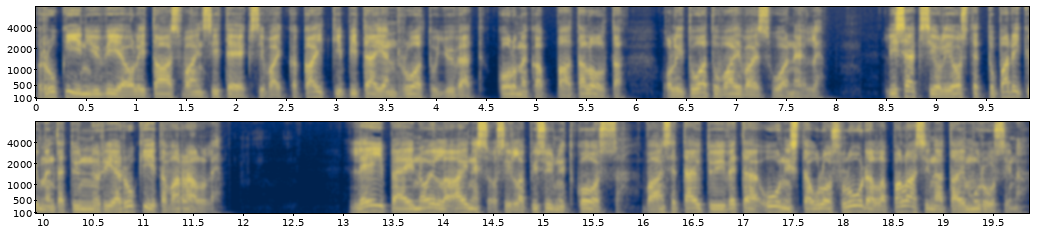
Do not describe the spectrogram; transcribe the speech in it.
Rukiin jyviä oli taas vain siteeksi, vaikka kaikki pitäjän ruotujyvät, kolme kappaa talolta, oli tuotu vaivaishuoneelle. Lisäksi oli ostettu parikymmentä tynnyriä rukiita varalle. Leipä ei noilla ainesosilla pysynyt koossa, vaan se täytyi vetää uunista ulos luudalla palasina tai murusina.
